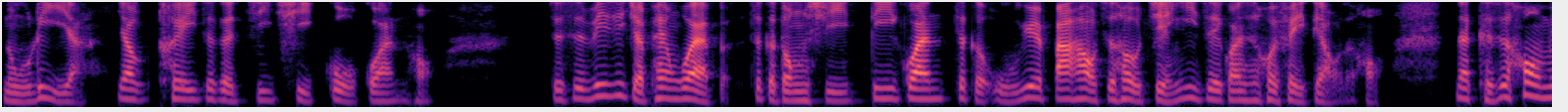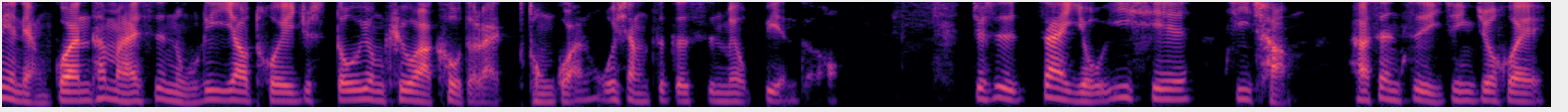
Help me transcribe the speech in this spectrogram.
努力呀、要推这个机器过关哈。就是 Visit Japan Web 这个东西，第一关这个五月八号之后检疫这一关是会废掉的哈。那可是后面两关他们还是努力要推，就是都用 QR Code 来通关。我想这个是没有变的哦。就是在有一些机场，它甚至已经就会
